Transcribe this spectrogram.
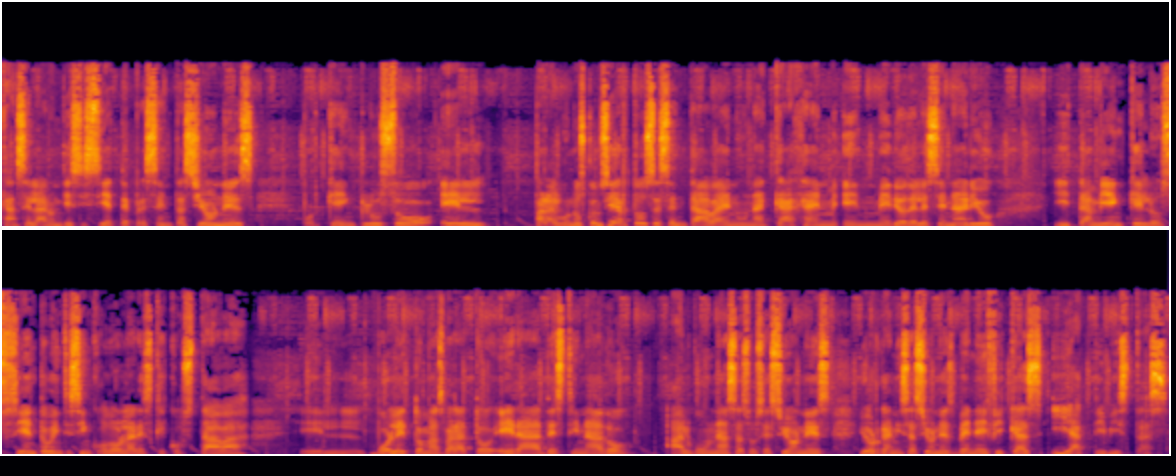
Cancelaron 17 presentaciones porque incluso él para algunos conciertos se sentaba en una caja en, medio del escenario y también que los 125 dólares que costaba el boleto más barato era destinado a algunas asociaciones y organizaciones benéficas y activistas.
